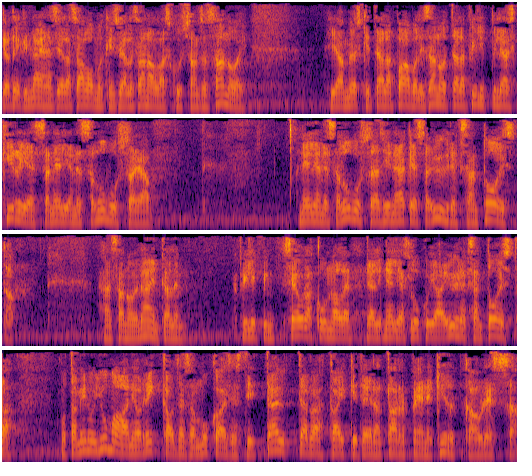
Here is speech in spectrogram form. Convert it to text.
Jotenkin näinhän siellä Salomokin siellä sananlaskussansa sanoi. Ja myöskin täällä Paavali sanoi täällä Filippiläiskirjeessä neljännessä luvussa ja neljännessä luvussa ja siinä jakeessa 19. Hän sanoi näin tälle Filippin seurakunnalle, eli neljäs luku ja 19, mutta minun Jumalani on rikkautensa mukaisesti täyttävä kaikki teidän tarpeenne kirkkaudessa,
